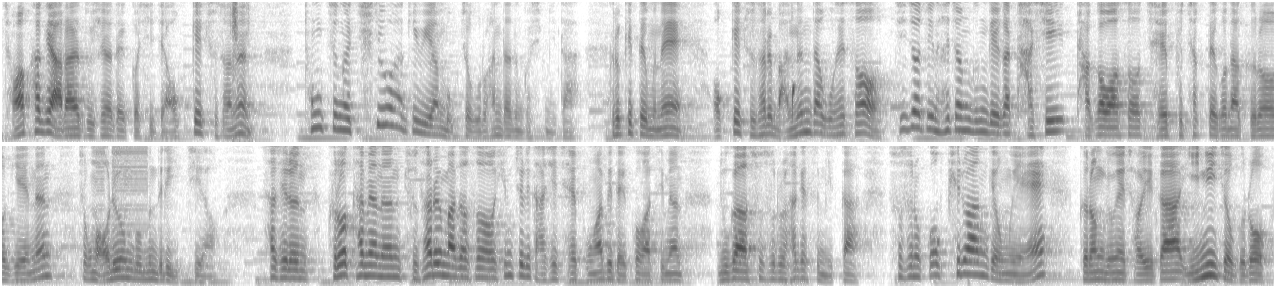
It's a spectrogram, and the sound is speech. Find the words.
정확하게 알아두셔야 될 것이 이제 어깨 주사는 통증을 치료하기 위한 목적으로 한다는 것입니다. 그렇기 때문에 어깨 주사를 맞는다고 해서 찢어진 회전근개가 다시 다가와서 재부착되거나 그러기에는 조금 어려운 부분들이 있지요. 사실은 그렇다면 은 주사를 맞아서 힘줄이 다시 재봉합이 될 것 같으면 누가 수술을 하겠습니까? 수술은 꼭 필요한 경우에 그런 경우에 저희가 인위적으로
